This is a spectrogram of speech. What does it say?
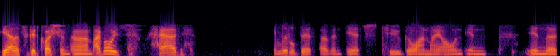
Yeah that's a good question. Um, i've always had little bit of an itch to go on my own in in the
